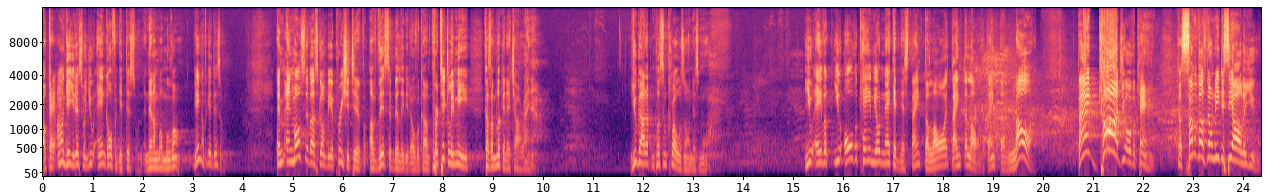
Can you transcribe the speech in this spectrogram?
Okay, I'm gonna give you this one. You ain't gonna forget this one, and then I'm gonna move on. You ain't gonna forget this one. And, and most of us going to be appreciative of this ability to overcome, particularly me, because I'm looking at y'all right now. You got up and put some clothes on this morning. You, ava- you overcame your nakedness. Thank the Lord. Thank the Lord. Thank the Lord. Thank God you overcame. Because some of us don't need to see all of you.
